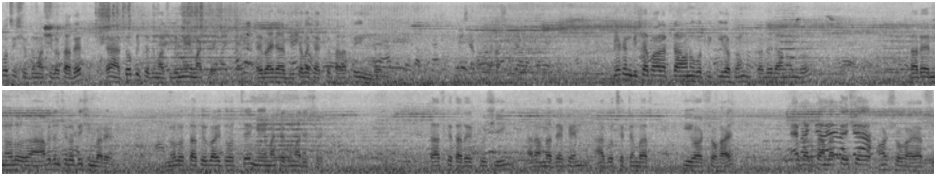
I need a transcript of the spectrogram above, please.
পঁচিশে জমা ছিল তাদের। হ্যাঁ চব্বিশে জমা ছিল, মে মাসে। এই বাইরে বিষয় পাশে আজকে তারা তিনজন। দেখেন ভিসা পাওয়ার একটা অনুভূতি কীরকম? তাদের আনন্দ? তাদের নল আবেদন ছিল ডিসেম্বরে। নলস্তা ফেব্রুয়ারিতে হচ্ছে, মে মাসে জমা দিচ্ছে। আজকে তাদের খুশি। আর আমরা দেখেন, আগস্ট, সেপ্টেম্বর কি অসহায়। প্রধানত আমরা তেইশে অসহায় আছি।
